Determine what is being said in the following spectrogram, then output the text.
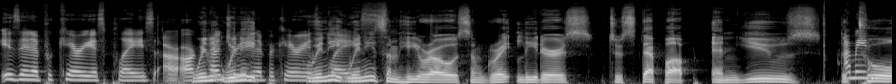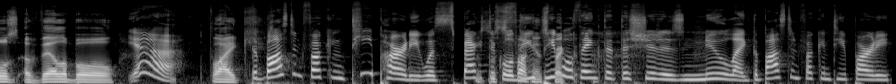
is in a precarious place. Our, our country is in a precarious we need place. we need some heroes, some great leaders to step up and use the I mean- tools available. yeah. Like The Boston fucking Tea Party was spectacle. Do you people spectac- think that this shit is new? Like the Boston fucking Tea Party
